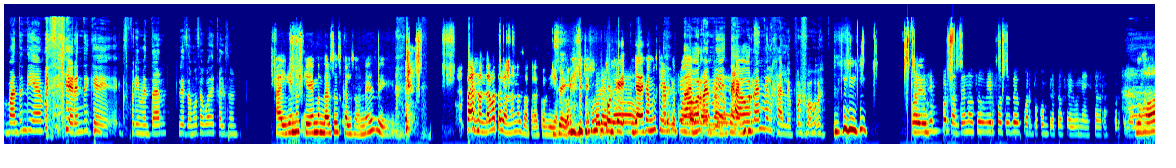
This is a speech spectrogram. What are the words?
manden DM si quieren de que experimentar, les damos agua de calzón. ¿Alguien nos quiere mandar sus calzones? Y... para no andar batallando nosotras consiguiéndolo. Sí. Por Porque eso- ya dejamos claro que podemos, no queremos. ahórrenme el jale, por favor. Por eso es importante no subir fotos del cuerpo completo a Facebook ni a Instagram. Porque luego- No,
